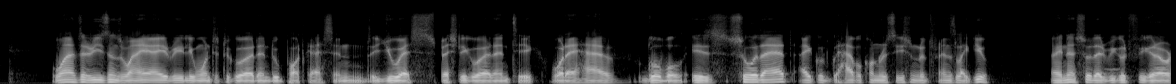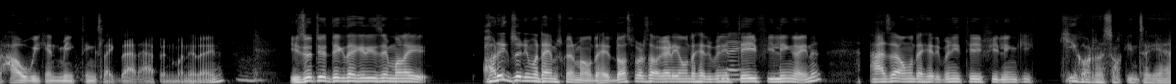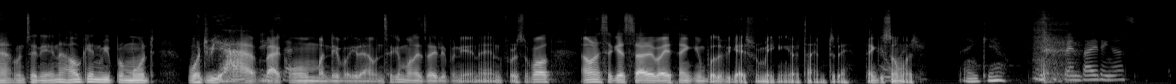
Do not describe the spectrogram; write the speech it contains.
One of the reasons why I really wanted to go out and do podcasts in the US, especially go out and take what I have global, is so that I could have a conversation with friends like you. I know, so that we could figure out how we can make things like that happen, Manila. You know? Mm-hmm. हिजो त्यो देख्दाखेरि चाहिँ मलाई हरेकचोटि म time स्क्वायरमा आउँदाखेरि दस वर्ष अगाडि आउँदाखेरि पनि. त्यही फिलिङ होइन। आज आउँदाखेरि पनि त्यही फिलिङ कि के गर्न सकिन्छ यहाँ हुन्छ नि होइन? How can we promote what we have back. Home भन्ने भइरहेको हुन्छ कि मलाई जहिले पनि होइन। And first of all I want get started by thanking both of guys for making your time today thank you so much Thank you.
